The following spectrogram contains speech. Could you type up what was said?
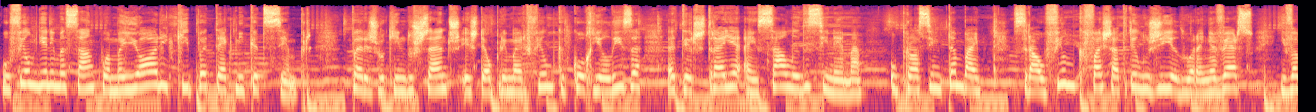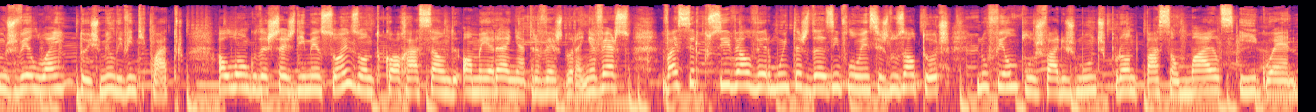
o filme de animação com a maior equipa técnica de sempre. Para Joaquim dos Santos, este é o primeiro filme que co-realiza a ter estreia em sala de cinema. O próximo também será o filme que fecha a trilogia do Aranha-Verso e vamos vê-lo em 2024. Ao longo das seis dimensões, onde decorre a ação de Homem-Aranha através do Aranha-Verso, vai ser possível ver muitas das influências dos autores no filme pelos vários mundos por onde passam Miles e Gwen.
